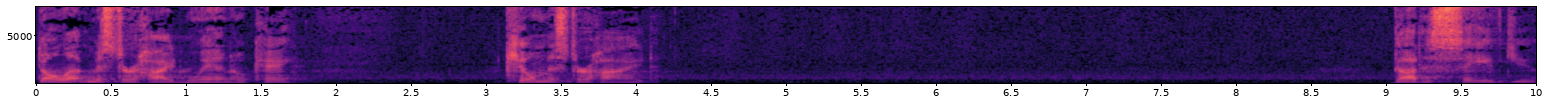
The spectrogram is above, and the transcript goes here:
Don't let Mr. Hyde win, okay? Kill Mr. Hyde. God has saved you.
